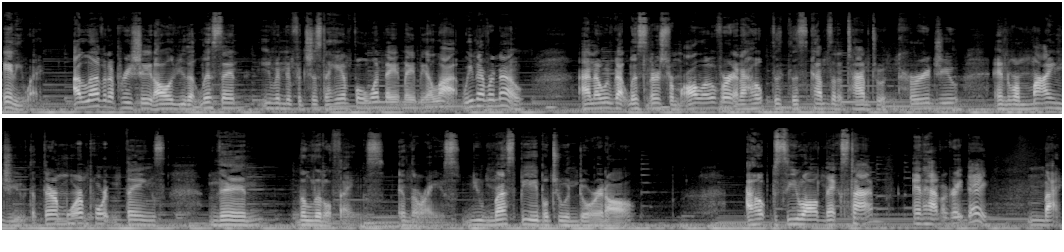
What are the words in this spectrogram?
Anyway, I love and appreciate all of you that listen, even if it's just a handful. One day it may be a lot. We never know. I know we've got listeners from all over, and I hope that this comes at a time to encourage you and remind you that there are more important things than the little things in the race. You must be able to endure it all. I hope to see you all next time and have a great day. Bye.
